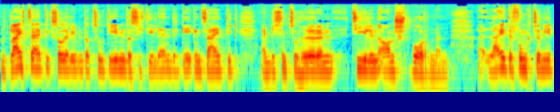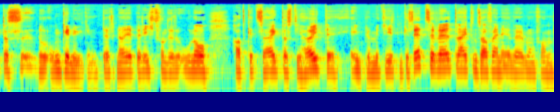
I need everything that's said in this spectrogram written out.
Und gleichzeitig soll er eben dazu dienen, dass sich die Länder gegenseitig ein bisschen zu höheren Zielen anspornen. Äh, leider funktioniert das nur ungenügend. Der neue Bericht von der UNO hat gezeigt, dass die heute implementierten Gesetze weltweit uns auf eine Erwärmung von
